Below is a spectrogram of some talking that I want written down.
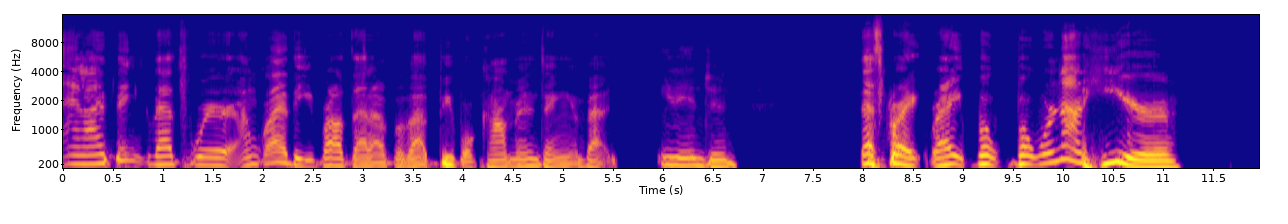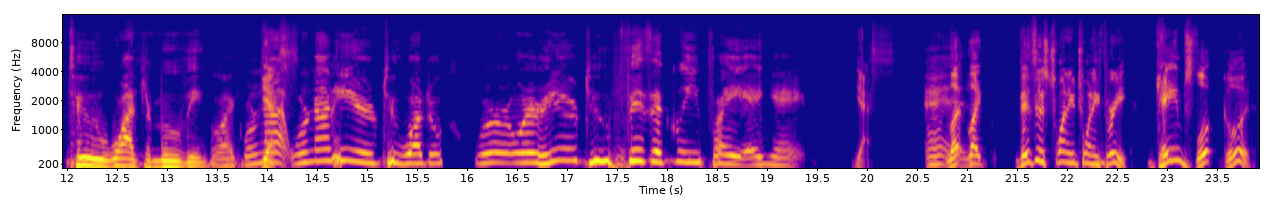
and I think that's where I'm glad that you brought that up about people commenting about in engine. That's great, right? But but we're not here to watch a movie. Like we're Yes. not we're not here to watch a we're we're here to physically play a game. Yes. And, Let, like this is 2023. Games look good.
